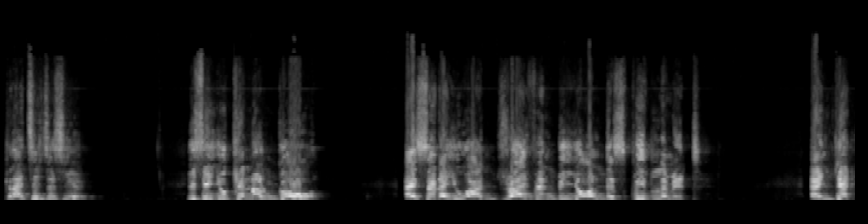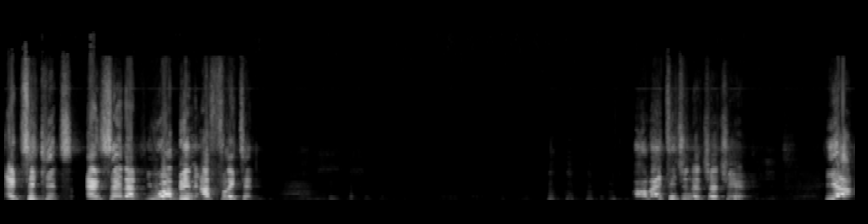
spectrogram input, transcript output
Can I teach this here? You see, you cannot go and say that you are driving beyond the speed limit and get a ticket and say that you are being afflicted. Am I teaching the church here? Yeah,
